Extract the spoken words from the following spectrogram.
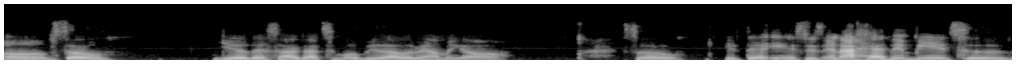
Um so yeah, that's how I got to Mobile, Alabama, y'all. So if that answers and I haven't been to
